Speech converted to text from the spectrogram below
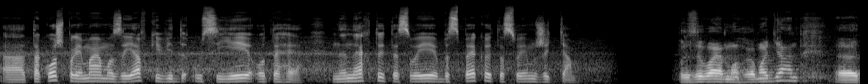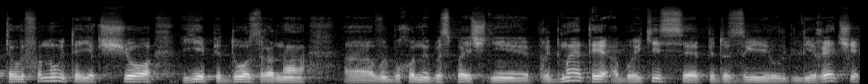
А, Також приймаємо заявки від усієї ОТГ. Не нехтуйте своєю безпекою та своїм життям. Призиваємо громадян, е, телефонуйте, якщо є підозра на е, вибухонебезпечні предмети або якісь е, підозрілі речі,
